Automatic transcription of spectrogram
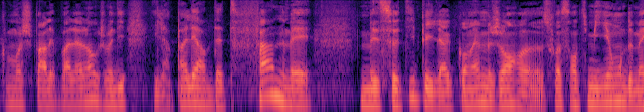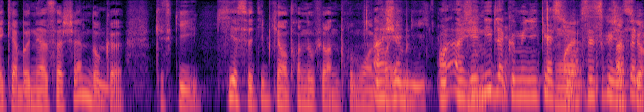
Comme moi je parlais pas la langue, je me dis il a pas l'air d'être fan, mais mais ce type, il a quand même genre euh, 60 millions de mecs abonnés à sa chaîne. Donc, euh, qu'est-ce qui, qui est ce type qui est en train de nous faire une promo Un incroyable génie. Un génie de la communication. Ouais, c'est ce que j'appelle.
